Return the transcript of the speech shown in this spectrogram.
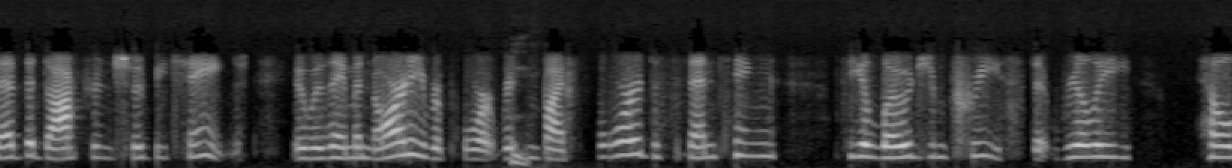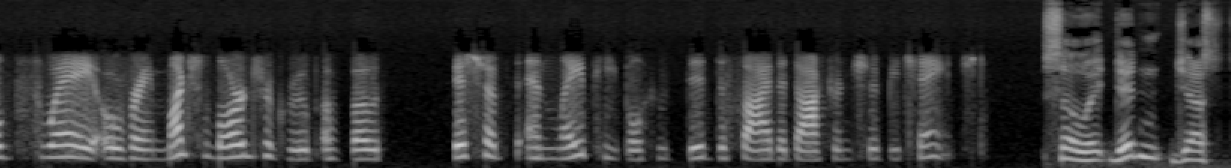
said the doctrine should be changed. It was a minority report written hmm. by four dissenting theologian priests that really held sway over a much larger group of both bishops and lay people who did decide the doctrine should be changed. So it didn't just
